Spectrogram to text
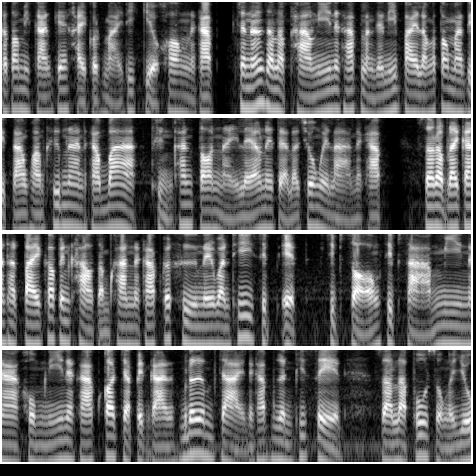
ก็ต้องมีการแก้ไขกฎหมายที่เกี่ยวข้องนะครับฉะนั้นสำหรับข่าวนี้นะครับหลังจากนี้ไปเราก็ต้องมาติดตามความคืบหน้านะครับว่าถึงขั้นตอนไหนแล้วในแต่ละช่วงเวลานะครับสำหรับรายการถัดไปก็เป็นข่าวสำคัญนะครับก็คือในวันที่ 11 12 13 มีนาคมนี้นะครับ ก็จะเป็นการเริ่มจ่ายนะครับเงินพิเศษสำหรับผู้สูงอายุ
